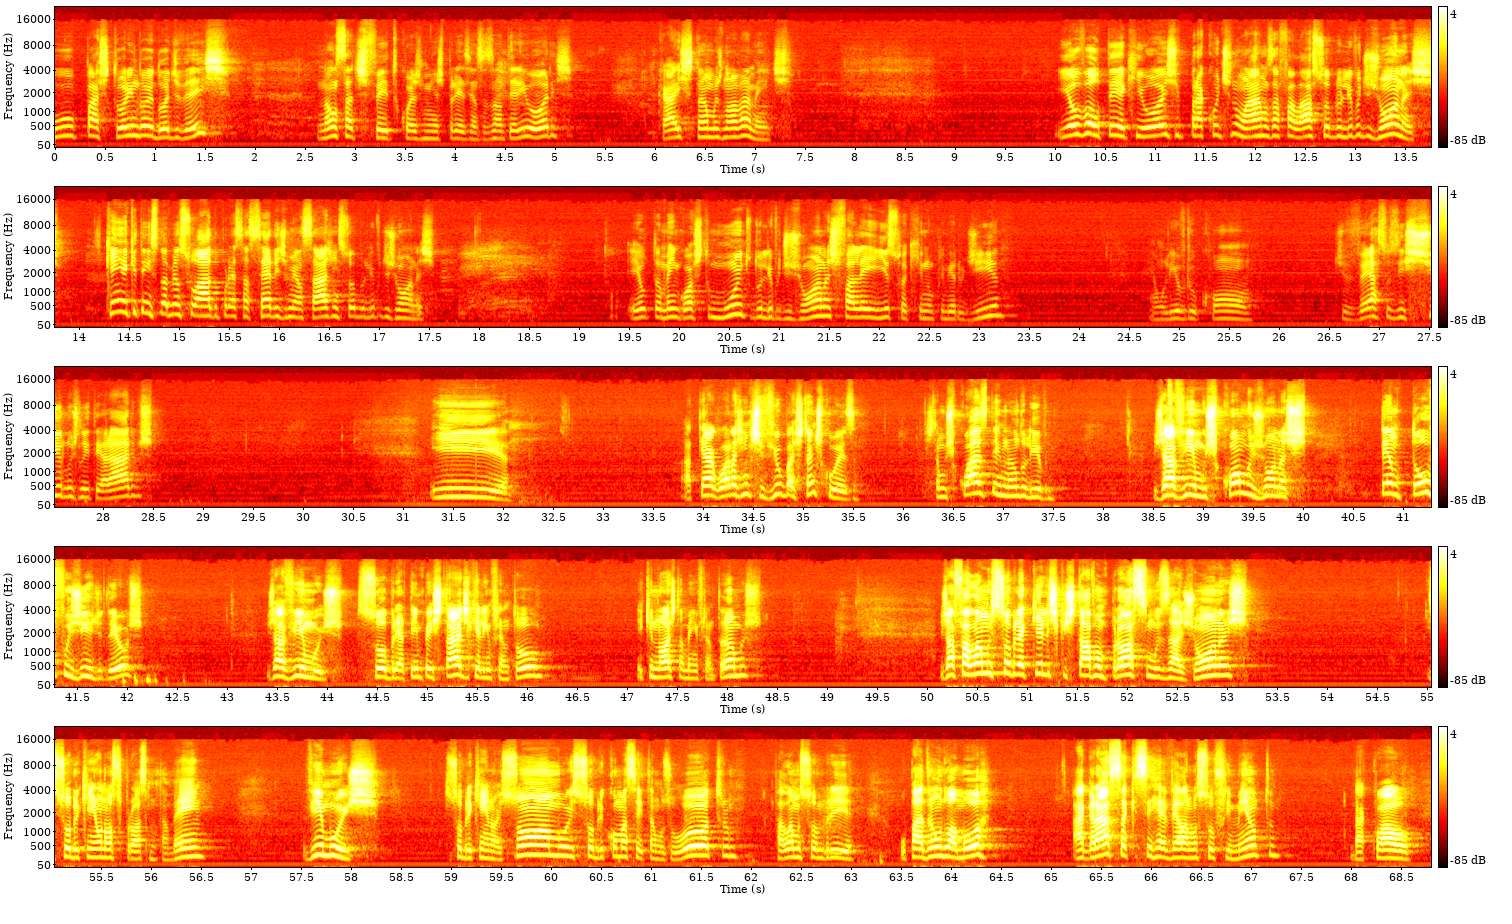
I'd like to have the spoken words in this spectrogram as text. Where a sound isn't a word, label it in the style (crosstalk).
O pastor endoidou de vez, não satisfeito com as minhas presenças anteriores, cá estamos novamente. E eu voltei aqui hoje para continuarmos a falar sobre o livro de Jonas. Quem aqui tem sido abençoado por essa série de mensagens sobre o livro de Jonas? Eu também gosto muito do livro de Jonas, falei isso aqui no primeiro dia. É um livro com diversos estilos literários. E até agora a gente viu bastante coisa. Estamos quase terminando o livro. Já vimos como Jonas tentou fugir de Deus. Já vimos sobre a tempestade que ele enfrentou e que nós também enfrentamos. Já falamos sobre aqueles que estavam próximos a Jonas e sobre quem é o nosso próximo também. Vimos sobre quem nós somos, sobre como aceitamos o outro. Falamos sobre o padrão do amor, a graça que se revela no sofrimento, da qual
